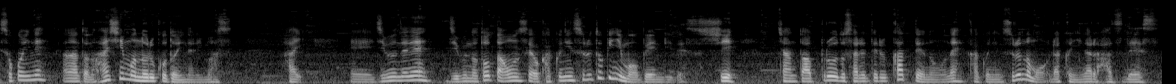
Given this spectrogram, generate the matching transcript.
そこにね、あなたの配信も載ることになります。はい。えー、自分でね自分の撮った音声を確認する時にも便利ですしちゃんとアップロードされてるかっていうのをね確認するのも楽になるはずです。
